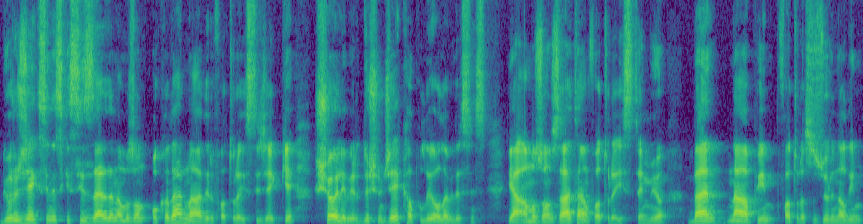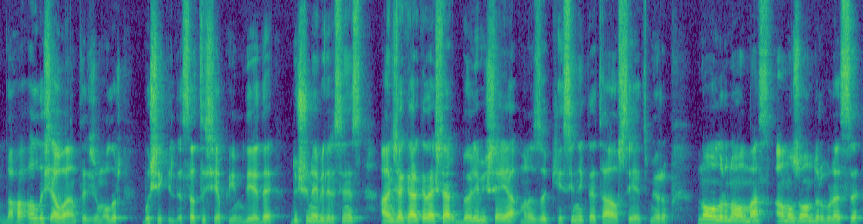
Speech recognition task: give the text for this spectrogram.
göreceksiniz ki sizlerden Amazon o kadar nadir fatura isteyecek ki şöyle bir düşünceye kapılıyor olabilirsiniz. Ya Amazon zaten fatura istemiyor. Ben ne yapayım? Faturasız ürün alayım. Daha alış avantajım olur. Bu şekilde satış yapayım diye de düşünebilirsiniz. Ancak arkadaşlar böyle bir şey yapmanızı kesinlikle tavsiye etmiyorum. Ne olur ne olmaz Amazon'dur burası.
